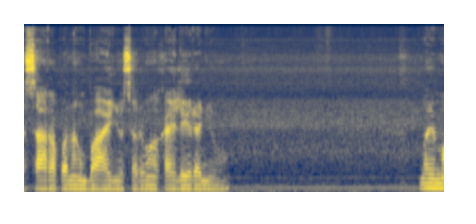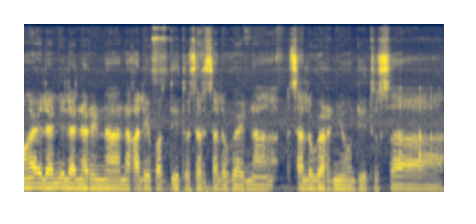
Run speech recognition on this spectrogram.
sa harapan ng bahay nyo, sir, mga kahiliran nyo. May mga ilan-ilan na rin na nakalipat dito, sir, sa lugar, na, sa lugar nyo dito sa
